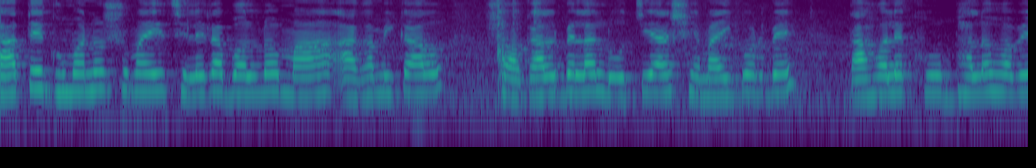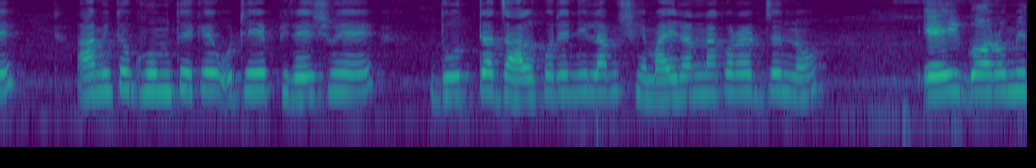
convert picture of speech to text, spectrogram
রাতে ঘুমানোর সময় ছেলেরা বলল, মা, আগামীকাল সকালবেলা লুচি আর সেমাই করবে, তাহলে খুব ভালো হবে। আমি তো ঘুম থেকে উঠে ফ্রেশ হয়ে দুধটা জাল করে নিলাম সেমাই রান্না করার জন্য। এই গরমে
